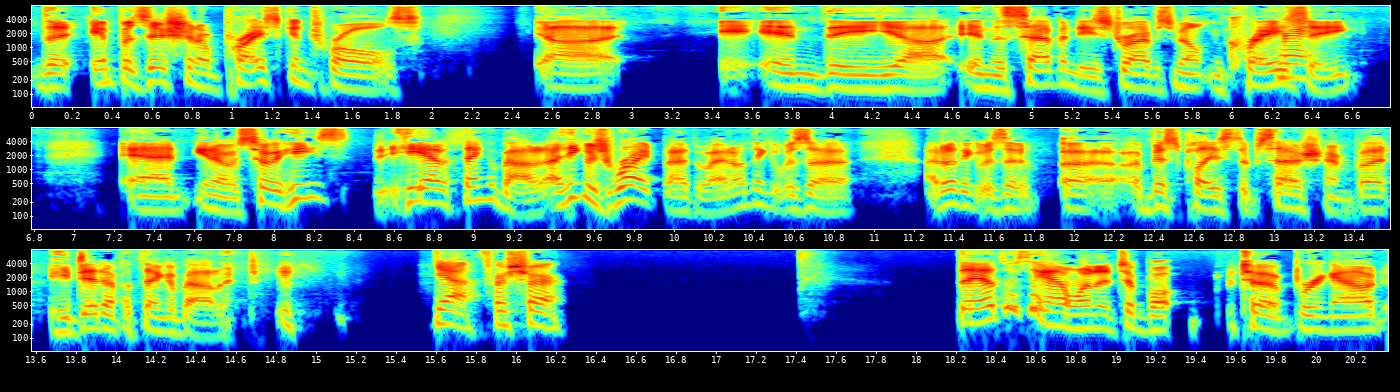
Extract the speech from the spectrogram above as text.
the imposition of price controls uh, in the uh, in the seventies drives Milton crazy. Right. And you know, so he's he had a thing about it. I think he was right, by the way. I don't think it was a I don't think it was a, a misplaced obsession, but he did have a thing about it. yeah, for sure the other thing I wanted to to bring out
